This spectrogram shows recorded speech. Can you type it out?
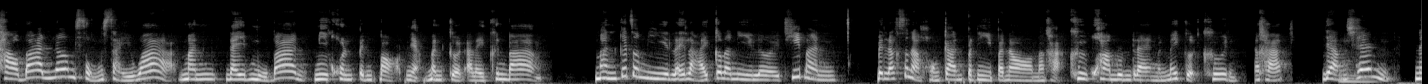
ชาวบ้านเริ่มสงสัยว่ามันในหมู่บ้านมีคนเป็นปอบเนี่ยมันเกิดอะไรขึ้นบ้าง มันก็จะมีหลาย ๆ กรณีเลยที่มันเป็นลักษณะของการประนีประนอมอะค่ะ คือความรุนแรงมันไม่เกิดขึ้นนะคะ อย่างเช่น ใน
